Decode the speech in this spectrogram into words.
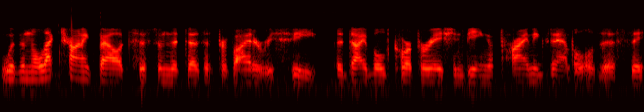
with an electronic ballot system that doesn't provide a receipt. The Diebold Corporation being a prime example of this. They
